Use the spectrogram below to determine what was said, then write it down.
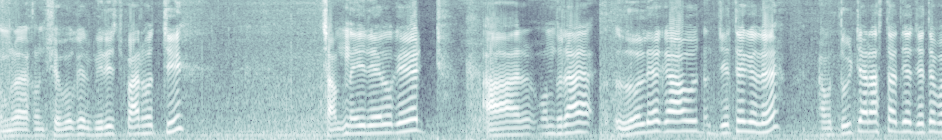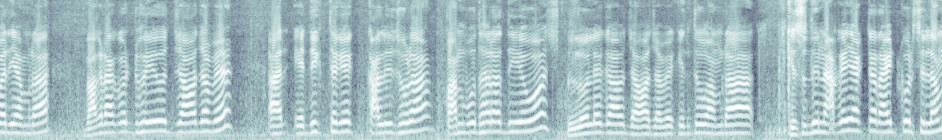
আমরা এখন সেবকের ব্রিজ পার হচ্ছি। সামনেই রেলগেট আর বন্ধুরা, লোলেগাঁও যেতে গেলে দুইটা রাস্তা দিয়ে যেতে পারি। আমরা বাগড়াকোট হয়েও যাওয়া যাবে। আর এদিক থেকে কালীঝোড়া, পানবুধারা দিয়েও লোলেগাঁও যাওয়া যাবে। কিন্তু আমরা কিছুদিন আগেই একটা রাইড করছিলাম,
